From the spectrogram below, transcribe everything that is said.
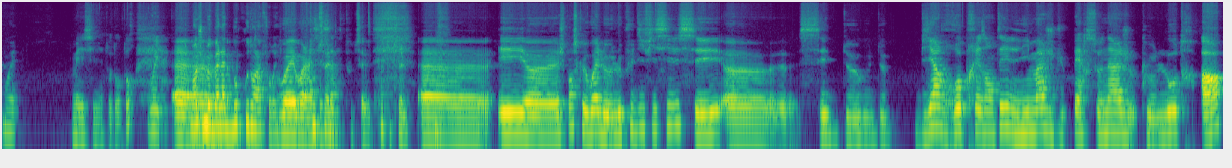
ouais, mais c'est bientôt ton tour. oui. Moi je me balade beaucoup dans la forêt, ouais, voilà, toute c'est ça, toute seule. pas toute seule. Et je pense que, ouais, le le plus difficile, c'est, de de bien représenter l'image du personnage que l'autre a,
